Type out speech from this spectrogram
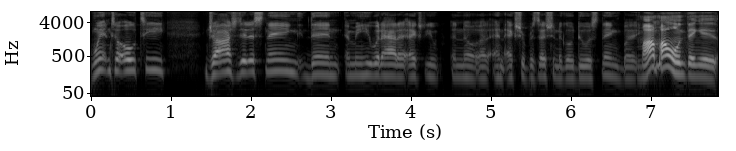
went into OT. Josh did his thing. Then I mean, he would have had an extra, you know, an extra possession to go do his thing. But My my own thing is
